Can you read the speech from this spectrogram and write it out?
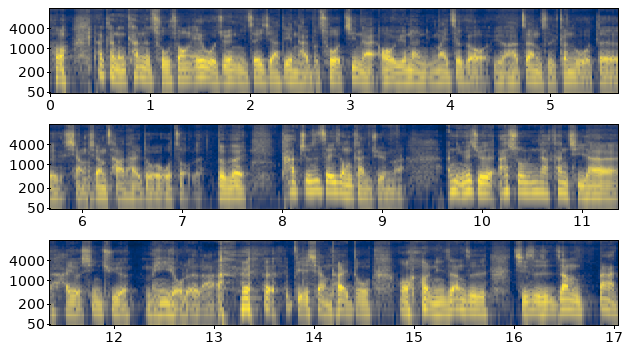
他可能看了橱窗，诶，我觉得你这家店还不错，进来哦，原来你卖这个，哦，原来这样子跟我的想象差太多，我走了，对不对？他就是这种感觉嘛。啊，你会觉得啊，说明他看其他还有兴趣了，没有了啦，别想太多哦。你这样子其实让大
